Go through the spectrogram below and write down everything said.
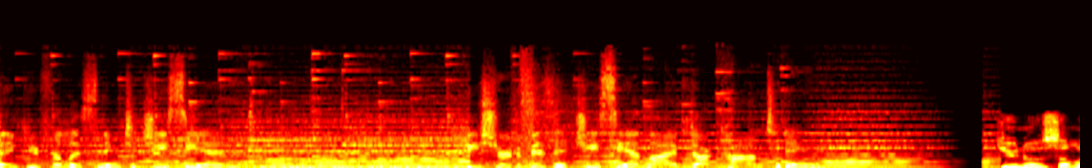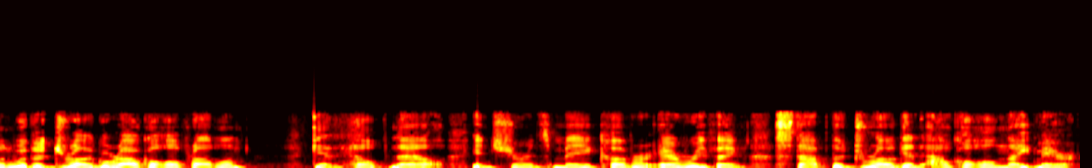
Thank you for listening to GCN. Sure to visit GCNlive.com today. Do you know someone with a drug or alcohol problem? Get help now. Insurance may cover everything. Stop the drug and alcohol nightmare.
